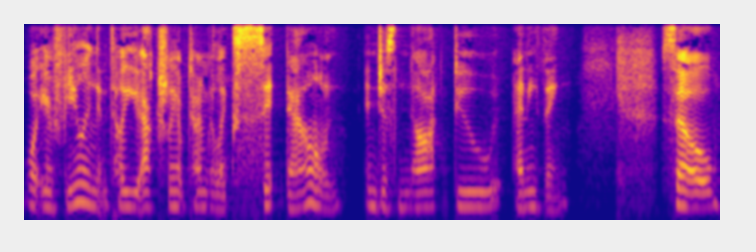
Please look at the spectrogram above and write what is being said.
what you're feeling until you actually have time to like sit down and just not do anything. So,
